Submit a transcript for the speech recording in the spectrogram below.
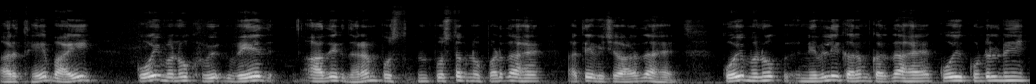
ਅਰਥ ਹੈ ਭਾਈ, ਕੋਈ ਮਨੁੱਖ ਵੇਦ ਆਦਿਕ ਧਰਮ ਪੁਸਤਕ ਨੂੰ ਪੜ੍ਹਦਾ ਹੈ ਅਤੇ ਵਿਚਾਰਦਾ ਹੈ। ਕੋਈ ਮਨੁੱਖ ਨਿਵਲੀ ਕਰਮ ਕਰਦਾ ਹੈ, ਕੋਈ ਕੁੰਡਲਨੀ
